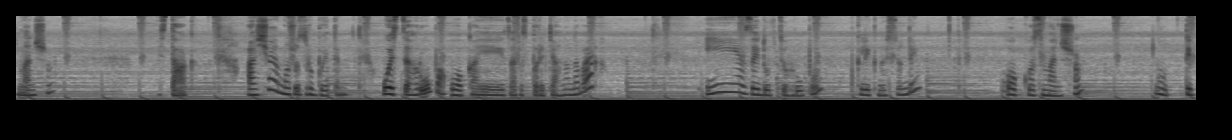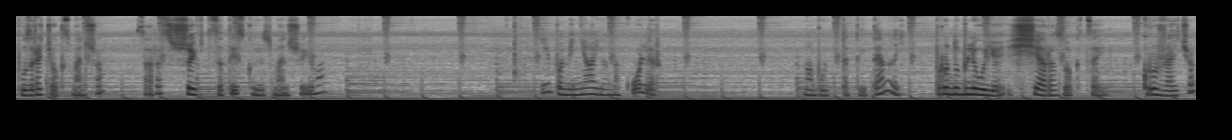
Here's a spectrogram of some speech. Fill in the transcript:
зменшимо. Ось так. А що я можу зробити? Ось ця група ока, я її зараз перетягну наверх і зайду в цю групу, клікну сюди, око зменшу, ну, типу зрачок зменшу. Зараз Shift затискую, зменшу його. І поміняю на колір, мабуть, такий темний. Продублюю ще разок цей кружечок.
